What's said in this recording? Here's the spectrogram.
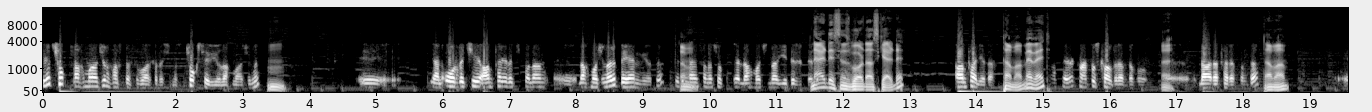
Bir de çok lahmacun hastası bu arkadaşımız. Çok seviyor lahmacunu. Hmm. Ee, Yani oradaki Antalya'daki falan e, lahmacunları beğenmiyordu. Dedi Tamam. ben sana çok güzel lahmacunlar yediririm dedi. Neredesiniz bu arada askerde? Antalya'da. Tamam evet. Antalya'da Karpuz Kaldıran'da bu Evet. e, Lara tarafında. Tamam. E,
